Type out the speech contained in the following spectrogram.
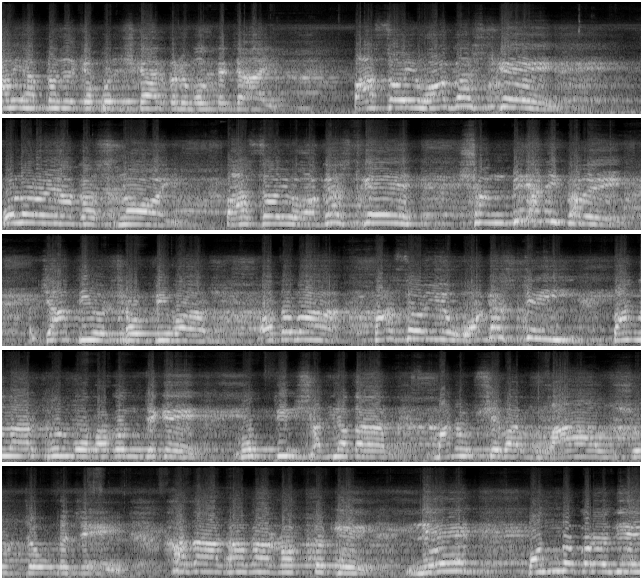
আমি আপনাদেরকে পরিষ্কার করে বলতে চাই, পাঁচই অগস্টকে, পনেরোই আগস্ট নয়, পাঁচই অগস্টকে সাংবিধানিক ভাবে জাতীয় শোক দিবস অথবা পাঁচই অগস্টেই বাংলার পূর্ব গগন থেকে মুক্তির স্বাধীনতার মানব সেবার লাল সূর্য উঠেছে। হাজার হাজার রক্তকে নেট বন্ধ করে দিয়ে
